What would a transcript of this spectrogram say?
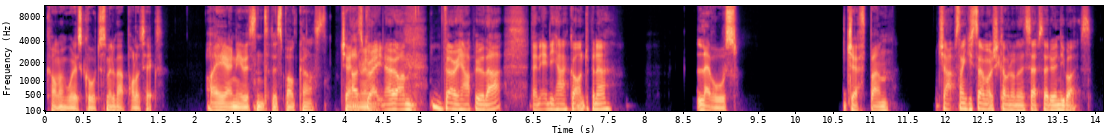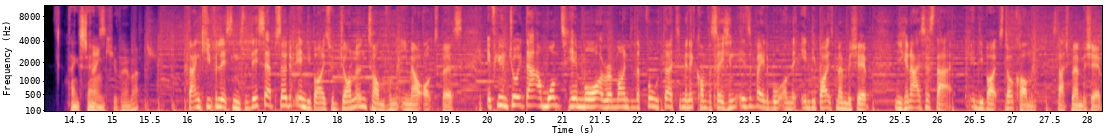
Can't remember what it's called. Something about politics. I only listen to this podcast. That's great. No, I'm very happy with that. Then indie hacker, entrepreneur. Levels. Jeff Bunn. Chaps, thank you so much for coming on this episode of Indie Bites. Thanks, James. Thank you very much. Thank you for listening to this episode of Indie Bites with John and Tom from Email Octopus. If you enjoyed that and want to hear more, a reminder the full 30 minute conversation is available on the Indie Bites membership, and you can access that at indiebites.com slash membership.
